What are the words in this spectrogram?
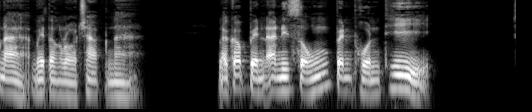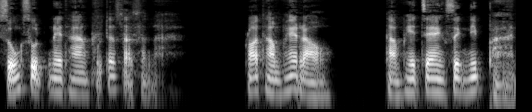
หน้า ไม่ต้องรอชาบหน้า แล้วก็เป็นอนิสงส์เป็นผลที่สูงสุดในทางพุทธศาสนา เพราะทำให้เราทำให้แจ้งซึ่งนิพพาน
